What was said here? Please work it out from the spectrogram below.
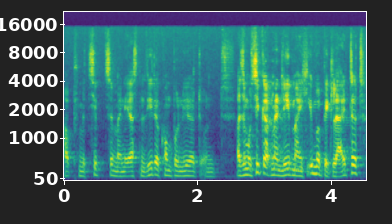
habe mit 17 meine ersten Lieder komponiert und also Musik hat mein Leben eigentlich immer begleitet.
